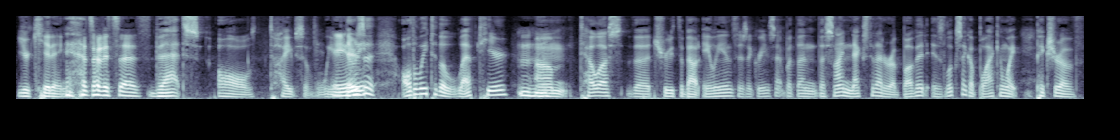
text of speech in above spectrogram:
You're kidding. That's what it says. That's all types of weird. Ali- There's a all the way to the left here. Mhm. Um, tell us the truth about aliens. There's a green sign, but then the sign next to that or above it is looks like a black and white picture of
